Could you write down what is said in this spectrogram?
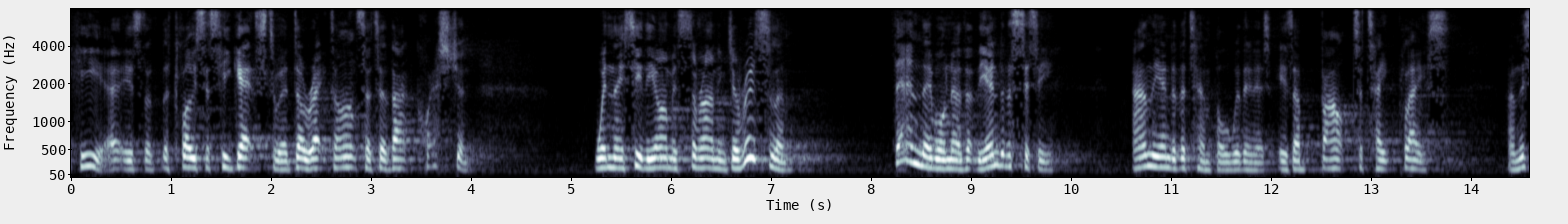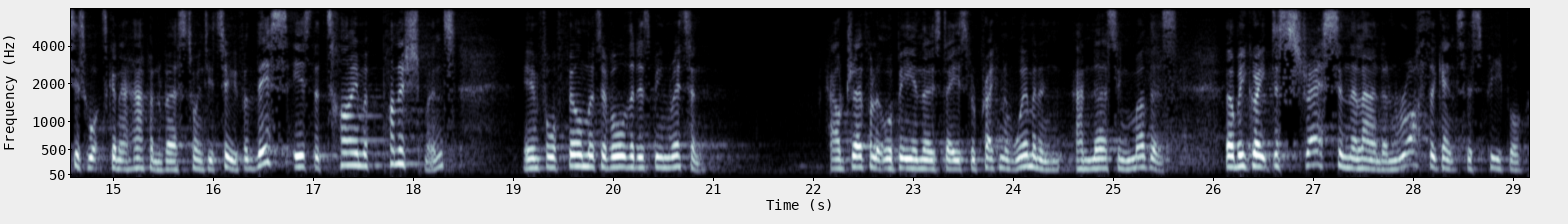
here is that the closest he gets to a direct answer to that question. When they see the armies surrounding Jerusalem, then they will know that the end of the city and the end of the temple within it is about to take place. And this is what's going to happen, verse 22. For this is the time of punishment in fulfillment of all that has been written. How dreadful it will be in those days for pregnant women and, and nursing mothers There'll be great distress in the land and wrath against this people.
